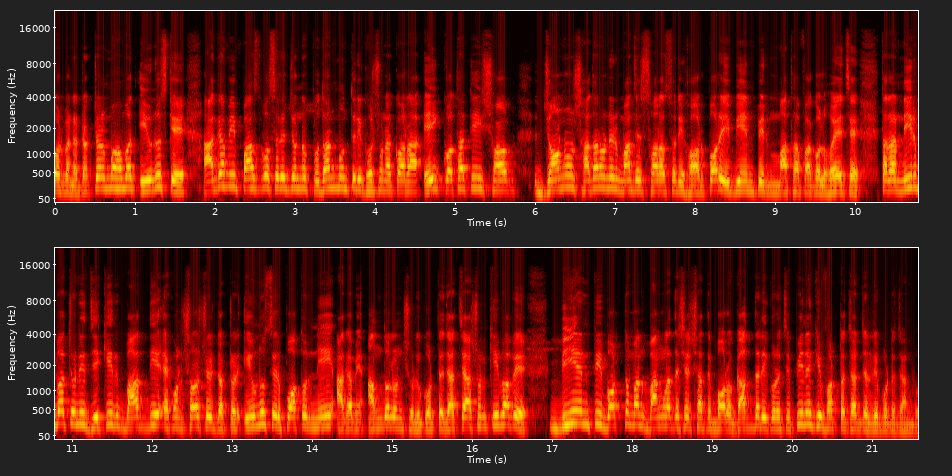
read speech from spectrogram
করবে না। ডক্টর মোহাম্মদ ইউনুসকে আগামী পাঁচ বছরের জন্য প্রধানমন্ত্রী ঘোষণা করা, এই কথাটি সব জনসাধারণের মাঝে সরাসরি হওয়ার পরেই বিএনপির মাথা পাগল হয়েছে। তারা নির্বাচনী জিকির বাদ দিয়ে এখন সরাসরি ডক্টর ইউনুসের পতন নিয়ে আগামী আন্দোলন শুরু করতে যাচ্ছে। আসুন, কীভাবে বিএনপি বর্তমান বাংলাদেশের সাথে বড় গাদ্দারি করেছে, পিনাকি ভট্টাচার্যের রিপোর্টে জানব।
